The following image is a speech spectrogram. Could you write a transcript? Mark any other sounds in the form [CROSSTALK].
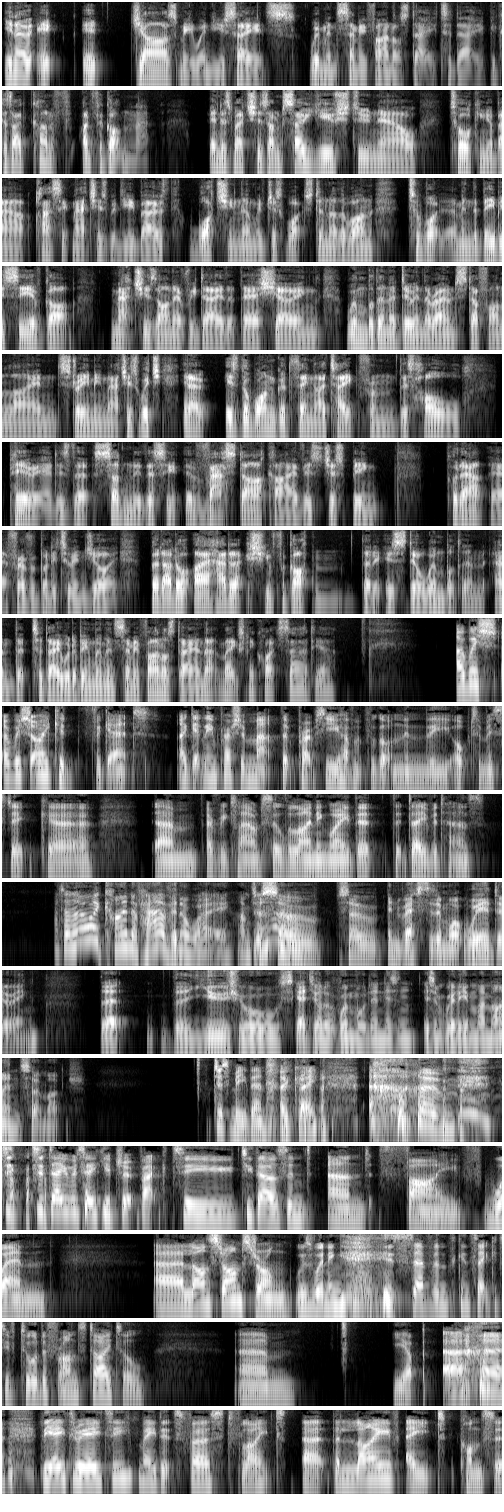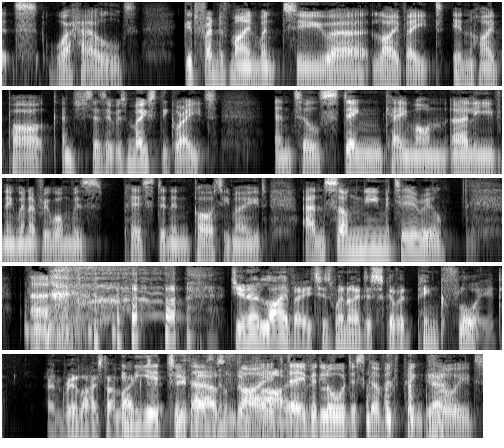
You know, it, it jars me when you say it's women's semi-finals day today because I'd kind of I'd forgotten that. In as much as I'm so used to now talking about classic matches with you both, watching them. We've just watched another one. To what I mean, the BBC have got matches on every day that they're showing. Wimbledon are doing their own stuff online, streaming matches, which you know is the one good thing I take from this whole period is that suddenly this vast archive is just being put out there for everybody to enjoy. But I'd, I had actually forgotten that it is still Wimbledon and that today would have been women's semi-finals day, and that makes me quite sad. Yeah, I wish I wish I could forget. I get the impression, Matt, that perhaps you haven't forgotten in the optimistic, uh, um, every cloud silver lining way that that David has. I don't know. I kind of have in a way. I'm just oh. so so invested in what we're doing that the usual schedule of Wimbledon isn't isn't really in my mind so much. Just me then. Okay. [LAUGHS] um, t- today we're taking a trip back to 2005 when uh, Lance Armstrong was winning [LAUGHS] his seventh consecutive Tour de France title. Um, Yep. Uh, [LAUGHS] the A380 made its first flight. Uh, the Live 8 concerts were held. Good friend of mine went to uh, Live 8 in Hyde Park and she says it was mostly great until Sting came on early evening when everyone was pissed and in party mode and sung new material. Uh, [LAUGHS] [LAUGHS] Do you know Live 8 is when I discovered Pink Floyd? And realised I liked it. In the year it. 2005, 2005, David Law discovered [LAUGHS] Pink yeah. Floyd.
